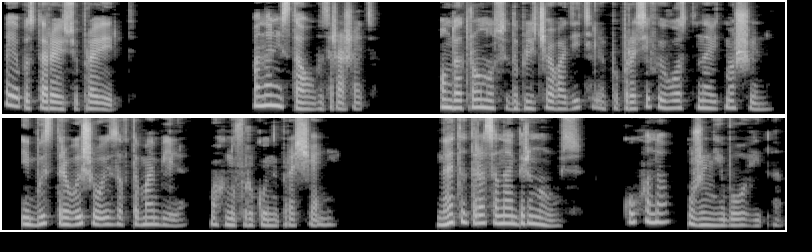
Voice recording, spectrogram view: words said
а я постараюсь все проверить. Она не стала возражать. Он дотронулся до плеча водителя, попросив его остановить машину, и быстро вышел из автомобиля, махнув рукой на прощание. На этот раз она обернулась. Кухана уже не было видно.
